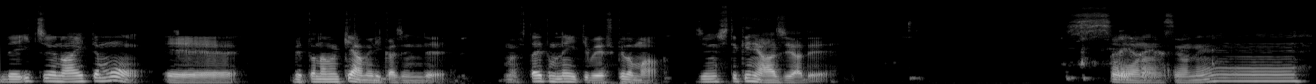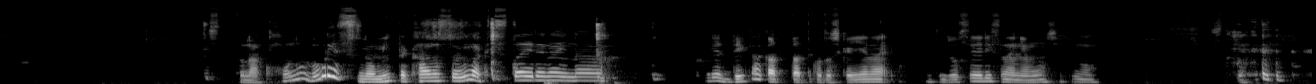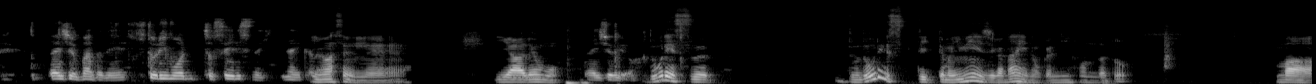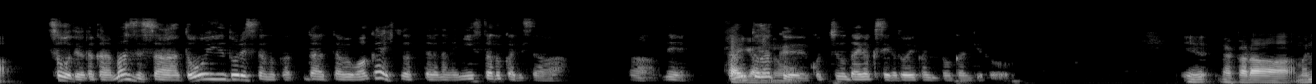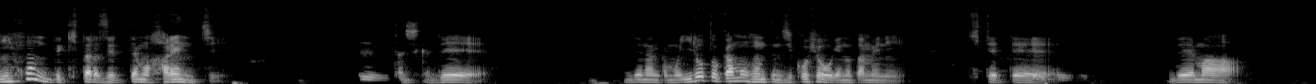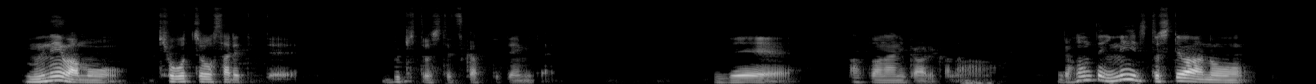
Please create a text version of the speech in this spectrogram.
で、意中の相手も、えー、ベトナム系アメリカ人で、まあ、二人ともネイティブですけど、まあ、純子的にはアジアで、そうなんですよね。ちょっとな、このドレスの見た感想うまく伝えれないな。とりあえずでかかったってことしか言えない。女性リスナーには申し訳ない。ちょっ大丈夫、まだね、一人も女性リスナーいないからといませんね。いや、でも、大丈夫よ。ドレス、ドレスって言ってもイメージがないのか、日本だと。まそうだよ。だからまずさ、どういうドレスなのか、だ、多分若い人だったらなんかインスタとかでさ、まあね、あ、なんとな。くこっちの大学生がどういう感じかわかるけど、え、だから、まあ、日本で来たら絶対もうハレンチ。うん、確かに。で、で、なんかもう色とかも本当に自己表現のために着てて、で、まあ、胸はもう強調されてて、武器として使ってて、みたいな。で、あとは何かあるかな。で、本当にイメージとしては、あの、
